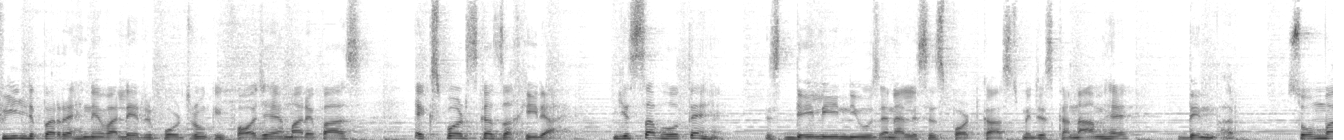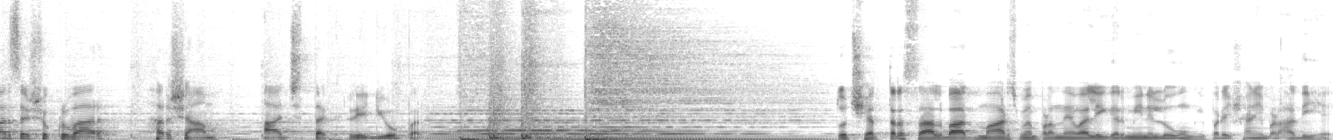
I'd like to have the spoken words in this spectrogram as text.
फ़ील्ड पर रहने वाले रिपोर्टरों की फौज है हमारे पास एक्सपर्ट्स का जखीरा है। ये सब होते हैं इस डेली न्यूज़ एनालिसिस पॉडकास्ट में जिसका नाम है दिन भर सोमवार से शुक्रवार, हर शाम, आज तक रेडियो पर। तो छिहत्तर साल बाद मार्च में पड़ने वाली गर्मी ने लोगों की परेशानी बढ़ा दी है।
